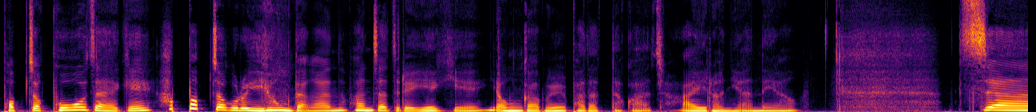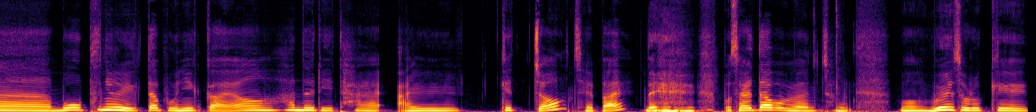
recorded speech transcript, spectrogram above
법적 보호자에게 합법적으로 이용당한 환자들의 얘기에 영감을 받았다고 하죠. 아이러니하네요. 자, 뭐 오프닝을 읽다 보니까요, 하늘이 다 알, 겠죠? 제발? 네. 뭐 살다 보면 참, 뭐 왜 저렇게,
